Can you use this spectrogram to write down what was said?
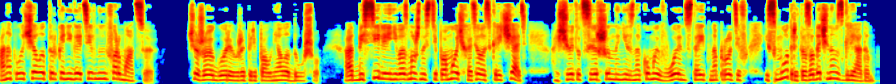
она получала только негативную информацию. Чужое горе уже переполняло душу. а от бессилия и невозможности помочь хотелось кричать, а еще этот совершенно незнакомый воин стоит напротив и смотрит озадаченным взглядом.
